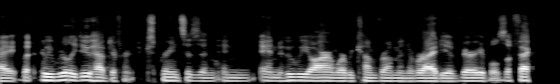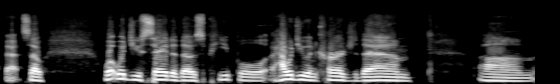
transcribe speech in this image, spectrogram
right? But we really do have different experiences, and and and who we are and where we come from, and a variety of variables affect that. So, what would you say to those people? How would you encourage them? Um,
